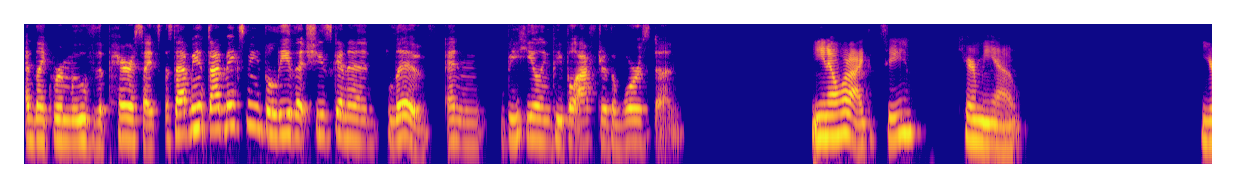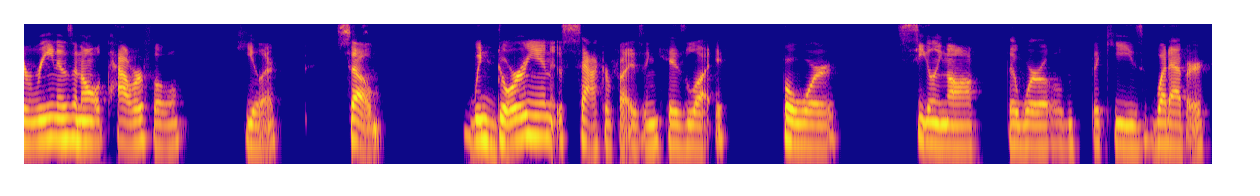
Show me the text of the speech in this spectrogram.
and like remove the parasites. Does that mean that makes me believe that she's gonna live and be healing people after the war's done? You know what I could see? Hear me out. Yrene is an all powerful healer. So when Dorian is sacrificing his life for sealing off the world, the keys, whatever,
